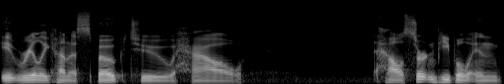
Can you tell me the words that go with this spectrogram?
it really kind of spoke to how how certain people in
